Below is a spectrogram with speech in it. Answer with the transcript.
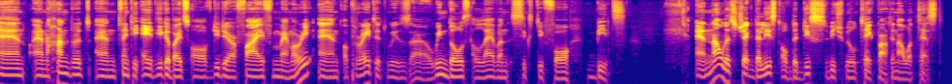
and, and 128 gigabytes of DDR5 memory and operated with uh, Windows 11 64 bits. And now let's check the list of the disks which will take part in our test.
